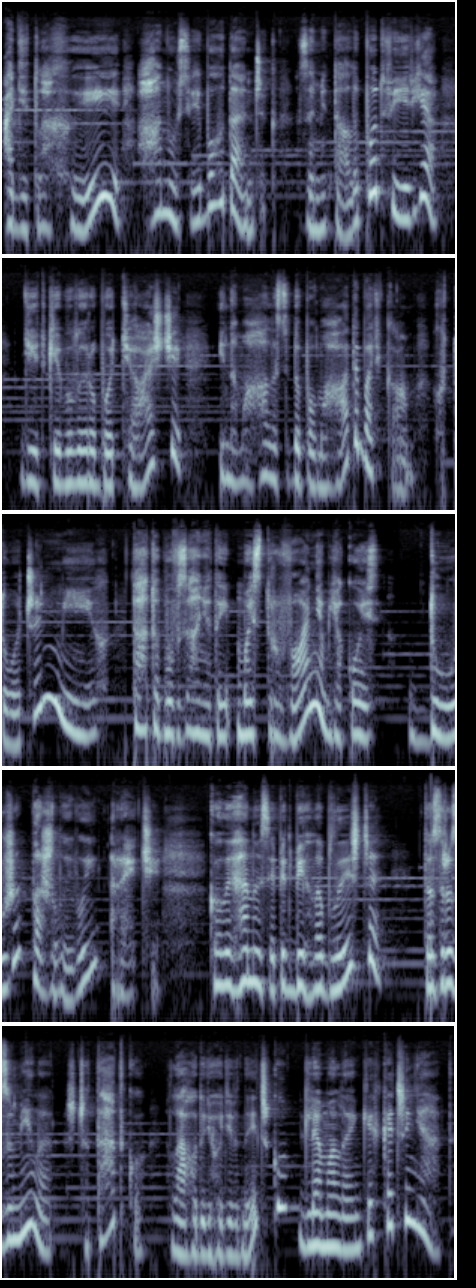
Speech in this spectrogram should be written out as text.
а дітлахи, Гануся і Богданчик, замітали подвір'я. Дітки були роботящі і намагалися допомагати батькам, хто чим міг. Тато був зайнятий майструванням якоїсь дуже важливої речі. Коли Гануся підбігла ближче, то зрозуміла, що татко лагодить годівничку для маленьких каченят.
